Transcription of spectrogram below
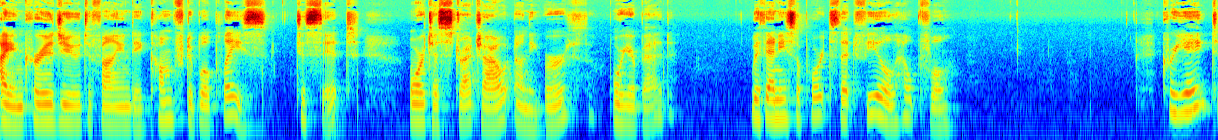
I encourage you to find a comfortable place to sit or to stretch out on the earth or your bed with any supports that feel helpful. Create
